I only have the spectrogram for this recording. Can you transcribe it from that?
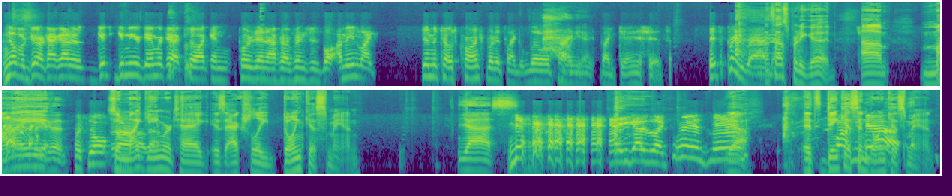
no, but Dirk, I gotta give give me your gamer tag so I can put it in after I finish this ball. I mean, like cinnamon toast crunch, but it's like little tiny yeah. like Danishes. It's pretty rad. That man. sounds pretty good. Um my good. We're so my about that. gamer tag is actually Doinkus Man. Yes. you guys are like twins, man. Yeah. It's Dinkus and yeah. Doinkus Man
